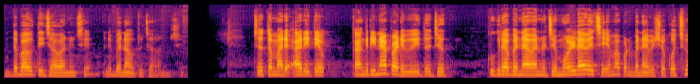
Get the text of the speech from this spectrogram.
દબાવતી જવાનું છે અને બનાવતું જવાનું છે. જો તમારે આ રીતે કાંગરી ના પાડવી હોય તો જે ઘૂઘરા બનાવવાનું જે મોલ્ડ આવે છે એમાં પણ બનાવી શકો છો.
